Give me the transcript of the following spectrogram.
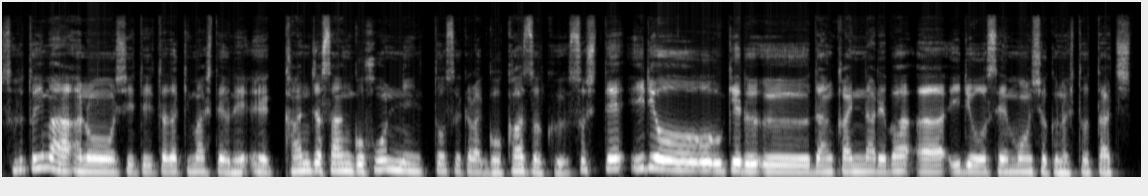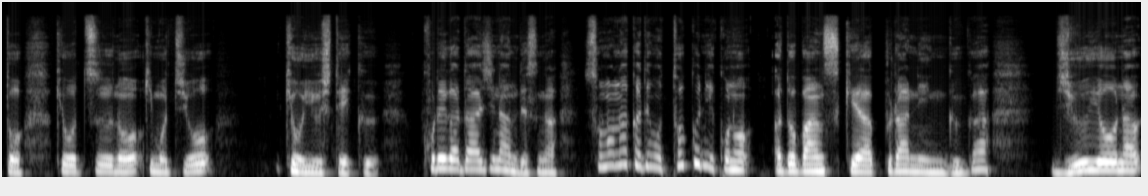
それと今あの教えていただきましたように、え患者さんご本人とそれからご家族そして医療を受ける段階になればあ医療専門職の人たちと共通の気持ちを共有していく。これが大事なんですがその中でも特にこのアドバンスケアプランニングが重要な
